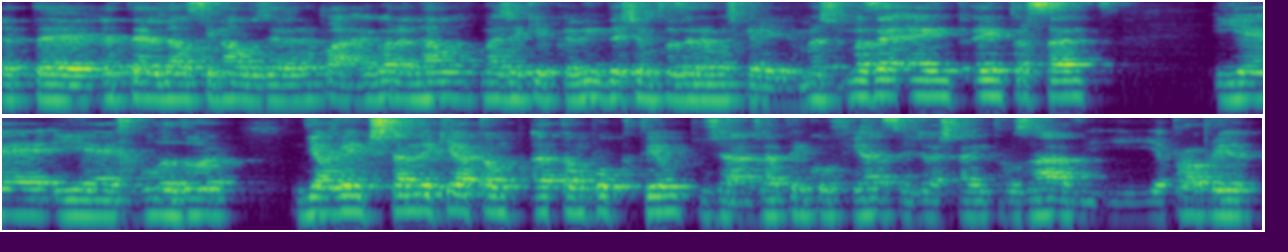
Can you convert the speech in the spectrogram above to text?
até, até lhe dar o sinal do género, pá, agora não, mais aqui um bocadinho, deixa-me fazer a mascarilha. Mas, mas é, é, é, interessante e é, e é revelador de alguém que estando aqui há tão, há tão pouco tempo já, já tem confiança e já está entrosado e a própria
